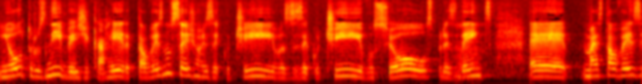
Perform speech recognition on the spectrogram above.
em outros níveis de carreira, que talvez não sejam executivas, executivos, CEOs, presidentes, uhum. mas talvez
